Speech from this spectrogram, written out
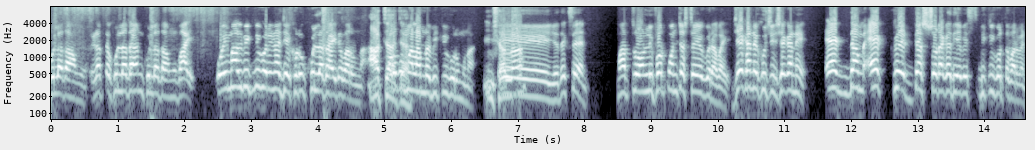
খুলে দামু এটাতে খুলে দেন খুলে দামু ভাই ওই মাল বিক্রি করি না যে খুলে চাইতে পারো না। আচ্ছা আচ্ছা। মাল আমরা বিক্রি করব না। ইনশাআল্লাহ। এই যে দেখছেন মাত্র অনলি ফর পঞ্চাশ টাকা করে ভাই। যেখানে খুশি সেখানে একদম এক প্লেট দেড়শো টাকা দিয়ে বিক্রি করতে পারবেন।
